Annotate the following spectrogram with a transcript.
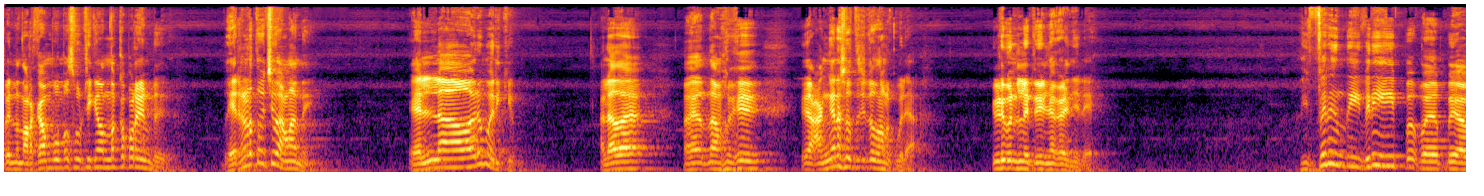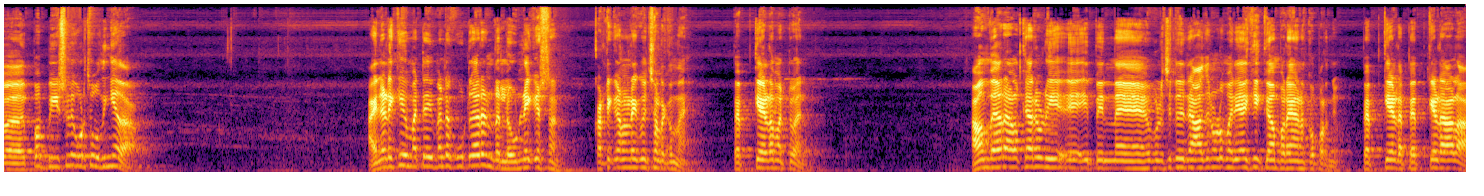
പിന്നെ നടക്കാൻ പോകുമ്പോൾ സൂക്ഷിക്കണം എന്നൊക്കെ പറയുന്നുണ്ട്. വരണത്ത് വെച്ച് കാണാന്നേ എല്ലാവരും മരിക്കും. അല്ലാതെ നമുക്ക് അങ്ങനെ ശ്രദ്ധിച്ചിട്ട് നടക്കൂല. ഇടിമിന്നലിട്ട് കഴിഞ്ഞാൽ കഴിഞ്ഞില്ലേ? ഇവനെന്ത് ഇവന് ഈ ഇപ്പം ഭീഷണി കുറച്ച് ഒതുങ്ങിയതാ. അതിനിടയ്ക്ക് മറ്റേ ഇവന്റെ കൂട്ടുകാരുണ്ടല്ലോ ഉണ്ണികൃഷ്ണൻ കട്ടിക്കണടേക്ക് വെച്ച് നടക്കുന്നത് പെപ്കേടെ മറ്റവൻ. അവൻ വേറെ ആൾക്കാരോട് പിന്നെ വിളിച്ചിട്ട് രാജനോട് മര്യാദയ്ക്ക് നിൽക്കാൻ പറയാനൊക്കെ പറഞ്ഞു. പെപ്കയുടെ പെപ്കയുടെ ആളാ.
